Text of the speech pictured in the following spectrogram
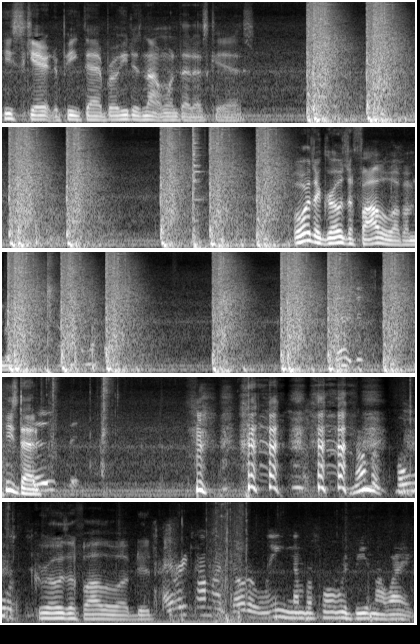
He's scared to peek that, bro. He does not want that SKS. Or there Groza follow up. I'm doing. He's dead. number four. Groza follow up, dude. Every time I go to lean, number four would be in my way.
